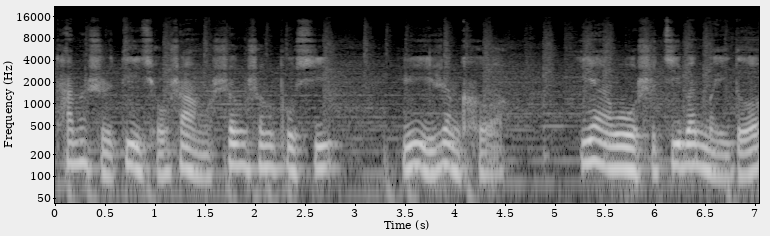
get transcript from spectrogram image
他们使地球上生生不息，予以认可。厌恶是基本美德，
